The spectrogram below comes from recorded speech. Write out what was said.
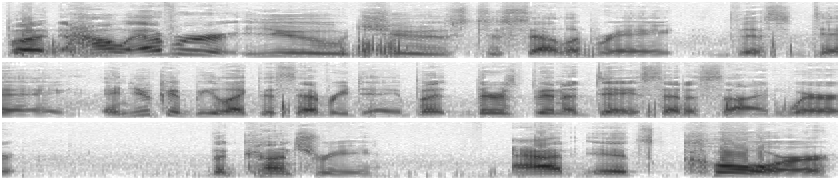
But however you choose to celebrate this day, and you could be like this every day, but there's been a day set aside where the country, at its core,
